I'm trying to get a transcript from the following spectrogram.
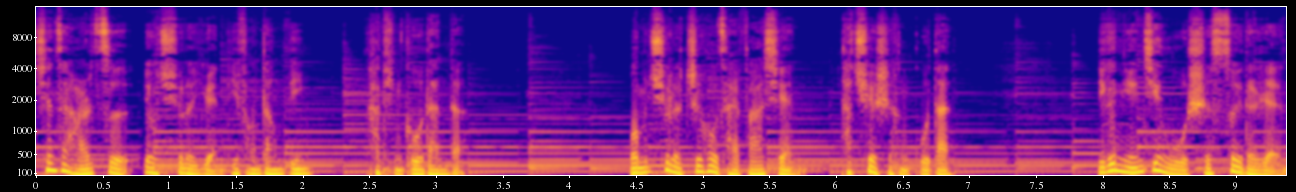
现在儿子又去了远地方当兵，他挺孤单的。我们去了之后才发现，他确实很孤单。一个年近五十岁的人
